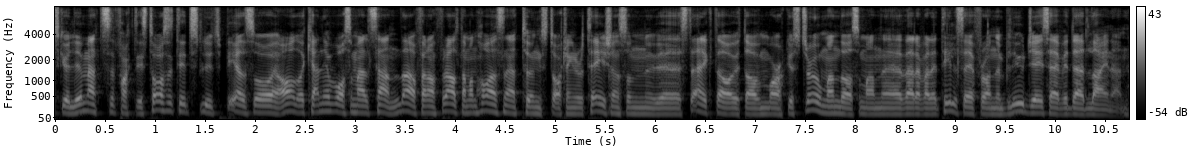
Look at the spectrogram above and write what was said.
skulle ju Mets faktiskt ta sig till ett slutspel så ja, då kan ju vad som helst hända. Framförallt när man har en sån här tung starting rotation som nu är stärkt av utav Marcus Stroman då som man eh, värvade till sig från Blue Jays här vid deadlinen.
